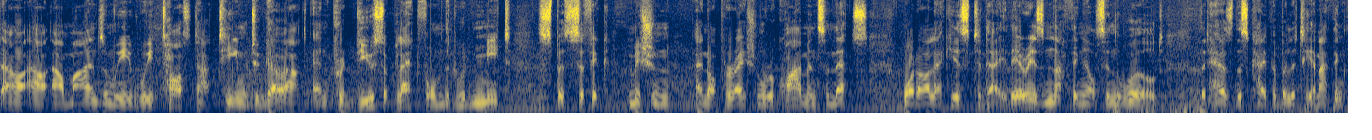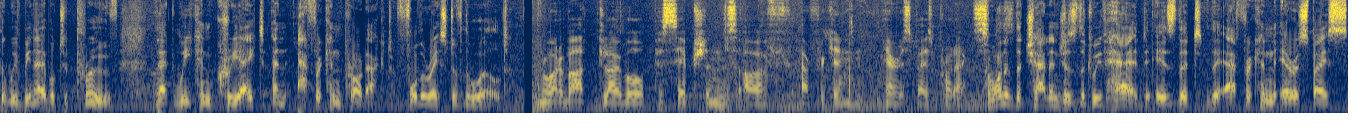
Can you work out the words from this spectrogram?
our, our, our minds and we, we tasked our team to go out and produce a platform that would meet specific mission and operational requirements, and that's what AHRLAC is today. There is nothing else in the world that has this capability, and I think that we've been able to prove that we can create an African product for the rest of the world. What about global perceptions of African aerospace products? So, one of the challenges that we've had is that the African aerospace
